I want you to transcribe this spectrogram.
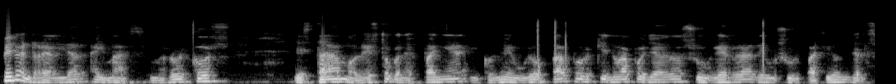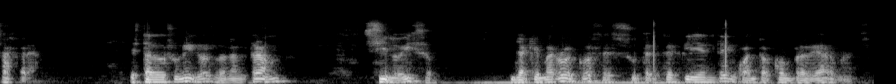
Pero en realidad hay más. Marruecos está molesto con España y con Europa porque no ha apoyado su guerra de usurpación del Sáhara. Estados Unidos, Donald Trump, sí lo hizo, ya que Marruecos es su tercer cliente en cuanto a compra de armas.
